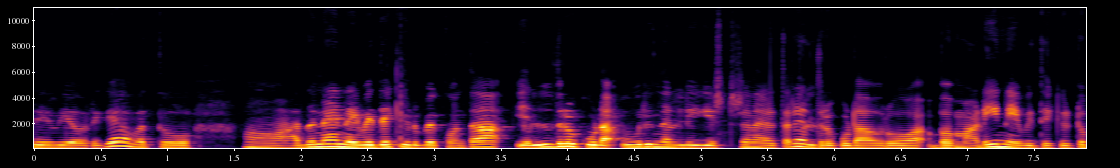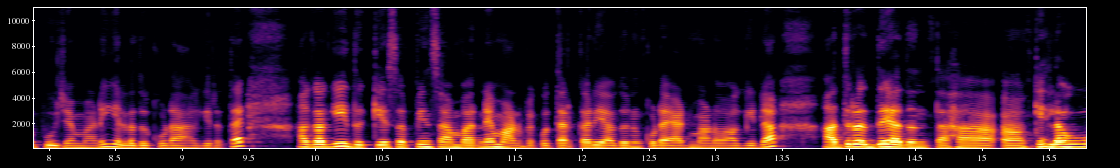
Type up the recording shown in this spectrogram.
ದೇವಿಯವರಿಗೆ ಅವತ್ತು ಅದನ್ನೇ ನೈವೇದ್ಯಕ್ಕೆ ಇಡಬೇಕು ಅಂತ ಎಲ್ಲರೂ ಕೂಡ ಊರಿನಲ್ಲಿ ಎಷ್ಟು ಜನ ಇರ್ತಾರೆ ಎಲ್ಲರೂ ಕೂಡ ಅವರು ಹಬ್ಬ ಮಾಡಿ ನೈವೇದ್ಯಕ್ಕೆ ಇಟ್ಟು ಪೂಜೆ ಮಾಡಿ ಎಲ್ಲದೂ ಕೂಡ ಆಗಿರುತ್ತೆ. ಹಾಗಾಗಿ ಇದಕ್ಕೆ ಸೊಪ್ಪಿನ ಸಾಂಬಾರನ್ನೇ ಮಾಡಬೇಕು. ತರಕಾರಿ ಯಾವುದನ್ನು ಕೂಡ ಆ್ಯಡ್ ಮಾಡೋ ಆಗಿಲ್ಲ ಅದರದ್ದೇ ಆದಂತಹ ಕೆಲವು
